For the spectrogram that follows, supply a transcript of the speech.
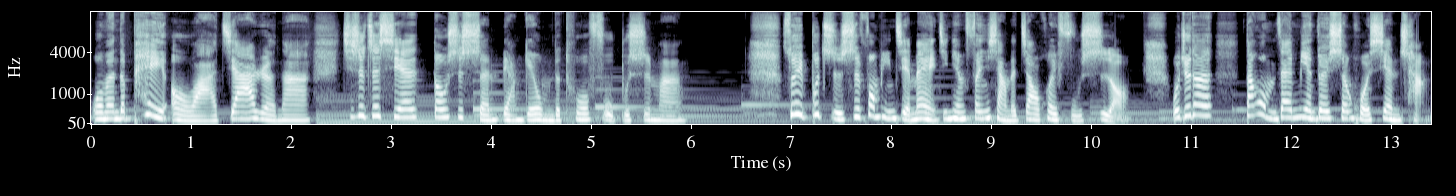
我们的配偶啊、家人啊，其实这些都是神量给我们的托付，不是吗？所以不只是凤萍姐妹今天分享的教会服饰哦，我觉得当我们在面对生活现场，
